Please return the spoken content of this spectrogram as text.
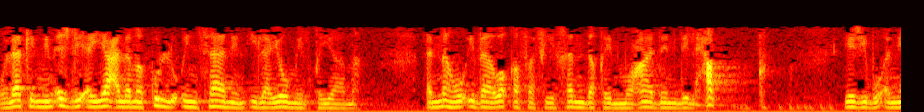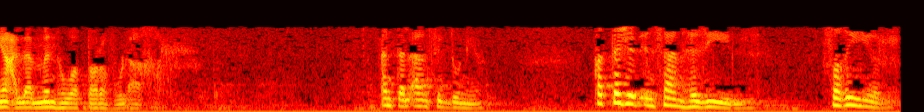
ولكن من أجل أن يعلم كل إنسان إلى يوم القيامة أنه إذا وقف في خندق معاد للحق يجب أن يعلم من هو الطرف الآخر. أنت الآن في الدنيا قد تجد إنسان هزيل صغير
